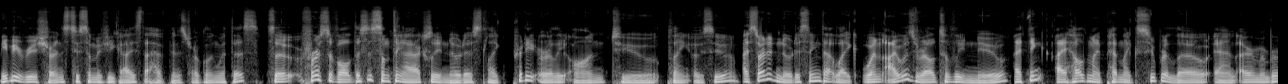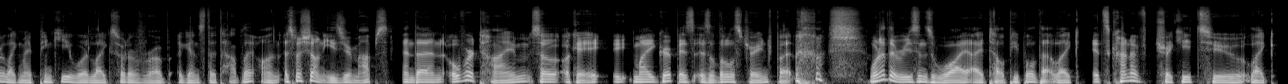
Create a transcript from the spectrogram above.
maybe reassurance to some of you guys that have been struggling with this. So first of all, this is something I actually noticed like pretty early on to playing Osu. I started noticing that like when I was relatively new, I think I held my pen like super low and I remember like my pinky would like sort of rub against the tablet on especially on easier maps. And then over time time. So, okay, it, my grip is, is a little strange, but one of the reasons why I tell people that like it's kind of tricky to like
